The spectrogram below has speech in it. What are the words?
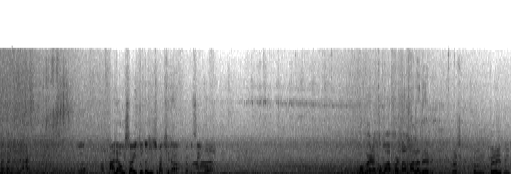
Vai vai tirar? Hã? Ah não, isso aí tudo a gente vai tirar pra você ir Ah, embora. Vamos ver como é a porta-mala dele. Eu acho que cabe um pé aí dentro.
